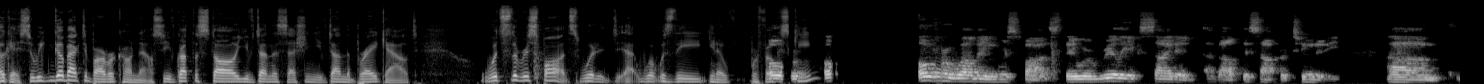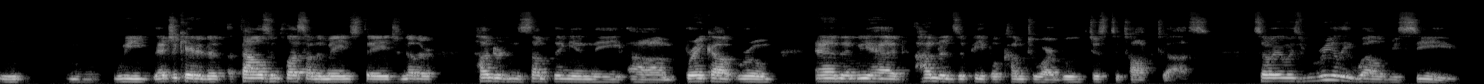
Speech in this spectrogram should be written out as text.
Okay, so we can go back to BarberCon now. So you've got the stall, you've done the session, you've done the breakout. What's the response? What what was the you know were folks Over, keen? Overwhelming response. They were really excited about this opportunity. Um, we educated a, a thousand plus on the main stage, another hundred and something in the um, breakout room. And then we had hundreds of people come to our booth just to talk to us. So it was really well received.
